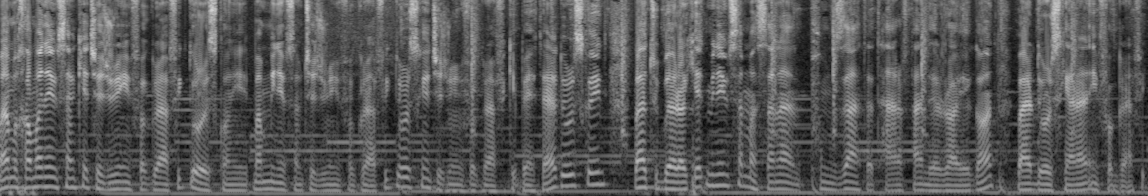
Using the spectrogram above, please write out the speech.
من می‌خوام بنویسم که چجوری اینفوگرافیک درست کنید. من می‌نویسم چجوری اینفوگرافیک درست کنید چجوری اینفوگرافیک بهتر درست کنید. بعد تو براکت می‌نویسم مثلا 15 تا ترفند رایگان بر درست کردن اینفوگرافیک.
